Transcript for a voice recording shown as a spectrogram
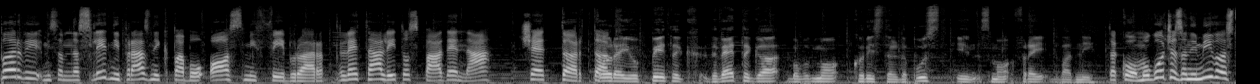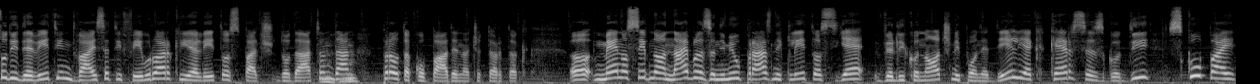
prvi, mislim, naslednji praznik pa bo 8. februar. Leta letos pade na četrtek. Torej, v petek 9. bomo koristili dopust in smo frej dva dni. Tako, mogoče zanimivost tudi 29. februar, ki je letos pač dodaten uh -huh. dan, prav tako pade na četrtek. Uh, Meni osebno najbolj zanimiv praznik letos je velikonočni ponedeljek, ker se zgodi skupaj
